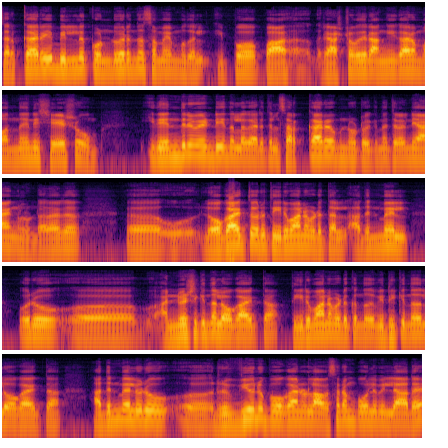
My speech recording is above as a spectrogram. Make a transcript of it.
സർക്കാർ ഈ ബില്ല് കൊണ്ടുവരുന്ന സമയം മുതൽ ഇപ്പോൾ രാഷ്ട്രപതിയുടെ അംഗീകാരം വന്നതിന് ശേഷവും ഇതെന്തിനു വേണ്ടി എന്നുള്ള കാര്യത്തിൽ സർക്കാർ മുന്നോട്ട് വയ്ക്കുന്ന ചില ന്യായങ്ങളുണ്ട്. അതായത് ലോകായുക്ത ഒരു തീരുമാനമെടുത്താൽ അതിന്മേൽ ഒരു അന്വേഷിക്കുന്ന ലോകായുക്ത തീരുമാനമെടുക്കുന്നത് വിധിക്കുന്നത് ലോകായുക്ത അതിന്മേലൊരു റിവ്യൂവിന് പോകാനുള്ള അവസരം പോലും ഇല്ലാതെ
